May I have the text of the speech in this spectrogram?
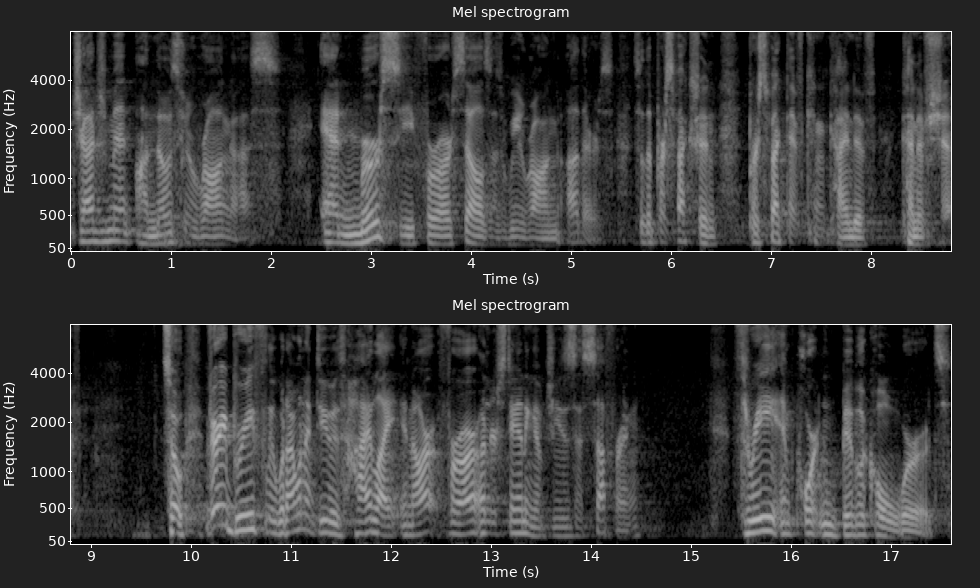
judgment on those who wrong us and mercy for ourselves as we wrong others. So the perspective perspective can kind of kind of shift. So very briefly what I want to do is highlight in our for our understanding of Jesus' suffering three important biblical words.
